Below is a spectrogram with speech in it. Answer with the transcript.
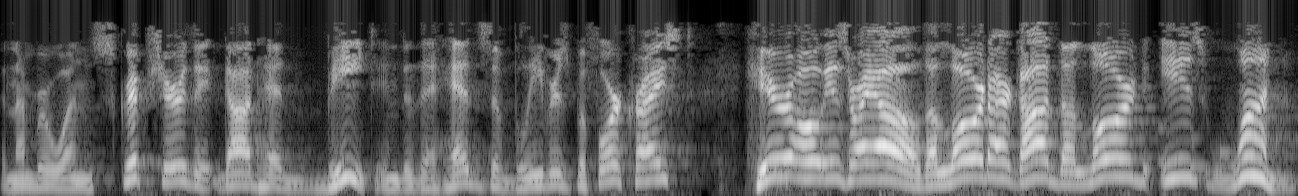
The number one scripture that God had beat into the heads of believers before Christ Hear, O Israel, the Lord our God, the Lord is one.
